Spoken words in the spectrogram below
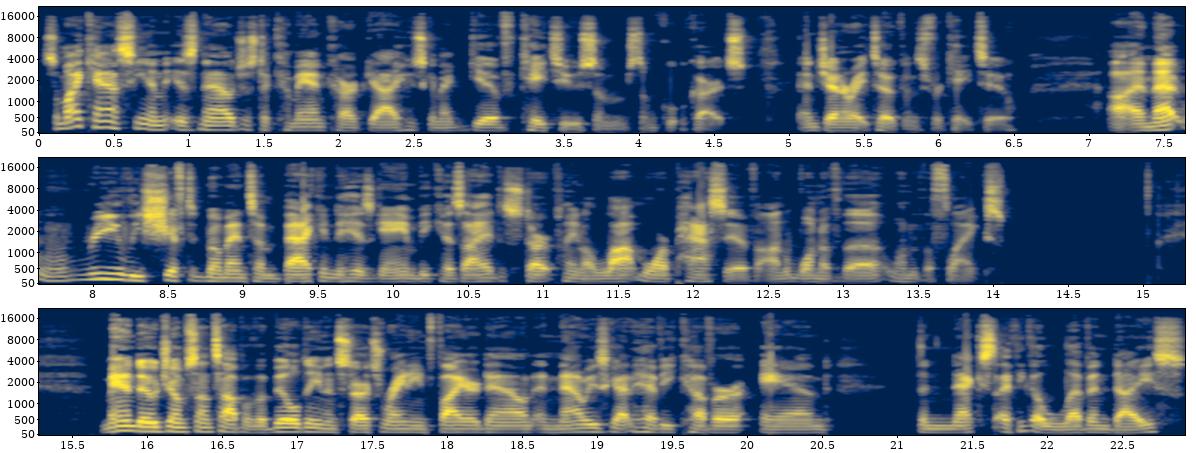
So my Cassian is now just a command card guy who's going to give K2 some some cool cards and generate tokens for K2. Uh, and that really shifted momentum back into his game because I had to start playing a lot more passive on one of the one of the flanks. Mando jumps on top of a building and starts raining fire down, and now he's got heavy cover and the next I think 11 dice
